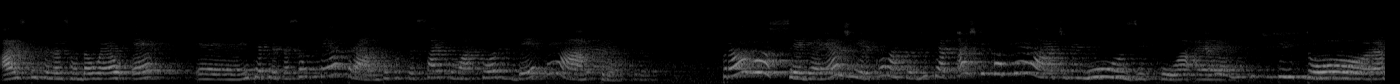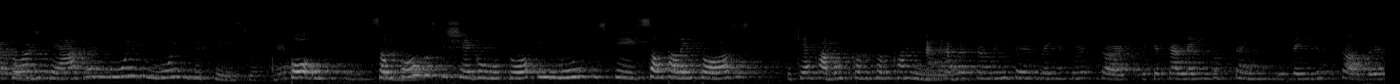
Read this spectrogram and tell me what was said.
A especialização da UEL é, é interpretação teatral, então você sai como ator de teatro. Para você ganhar dinheiro como ator de teatro, acho que qualquer arte, né? Músico, é, É pintor, ator de teatro é muito, muito difícil. É Pou- são poucos que chegam no topo e muitos que são talentosos e que acabam ficando pelo caminho. né? Acaba sendo, infelizmente, por sorte, porque talento tem, e tem de sobra.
